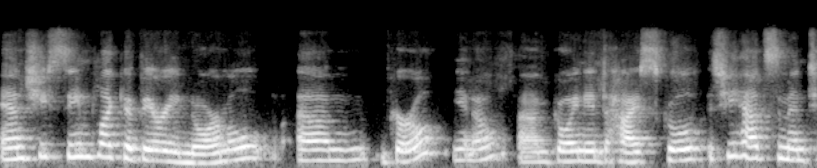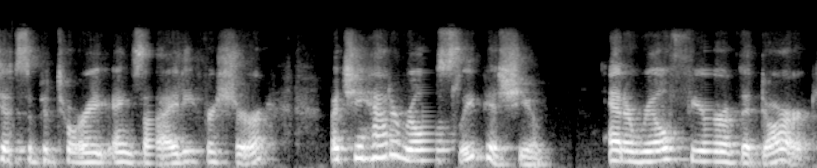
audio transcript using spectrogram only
and she seemed like a very normal um, girl, you know, um, going into high school. She had some anticipatory anxiety for sure, but she had a real sleep issue and a real fear of the dark.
